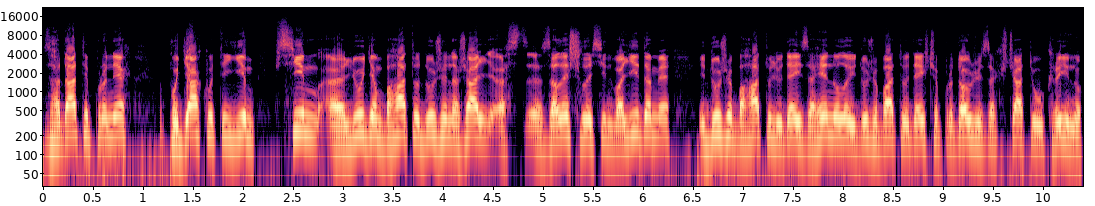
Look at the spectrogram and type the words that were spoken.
згадати про них, подякувати їм всім е, людям. Багато дуже на жаль е, залишились інвалідами, і дуже багато людей загинуло, і дуже багато людей ще продовжують захищати Україну.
